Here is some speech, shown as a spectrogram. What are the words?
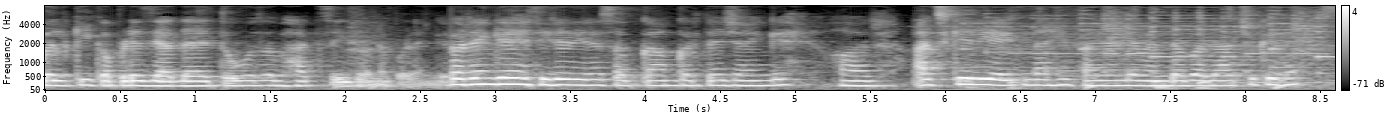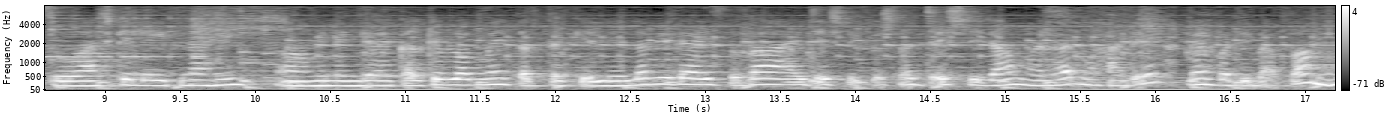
बल्कि कपड़े ज़्यादा है तो वो सब हाथ से ही धोने पड़ेंगे। करेंगे धीरे धीरे सब काम करते जाएँगे। और आज के लिए इतना ही। फाइनली हम अहमदाबाद आ चुके हैं। सो आज के लिए इतना ही। आ, मिलेंगे कल के ब्लॉग में। तब तक के लिए लव यू गाइस बाय जय श्री कृष्ण जय श्री राम हर हर महादेव। गणपति बापा।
